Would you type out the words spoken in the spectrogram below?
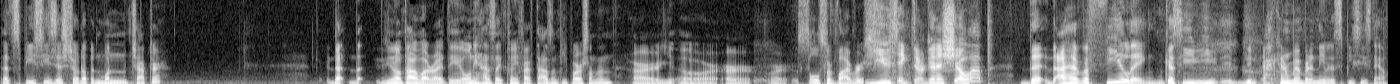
That species just showed up in one chapter that, that you know what I'm talking about, right? They only has like twenty five thousand people or something, or or or or sole survivors. You think they're gonna show up? That I have a feeling because he, he I can't remember the name of the species now,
